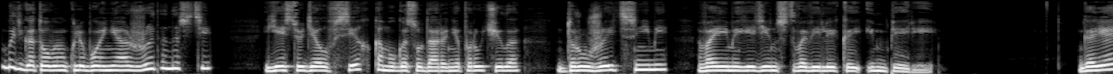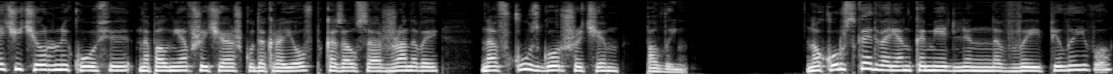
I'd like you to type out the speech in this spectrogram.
Быть готовым к любой неожиданности есть удел всех, кому государыня поручила дружить с ними во имя единства Великой Империи. Горячий черный кофе, наполнявший чашку до краев, показался Аржановой на вкус горше, чем полынь. Но курская дворянка медленно выпила его,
